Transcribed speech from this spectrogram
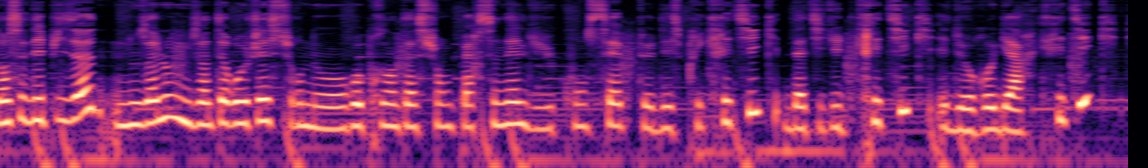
Dans cet épisode, nous allons nous interroger sur nos représentations personnelles du concept d'esprit critique, d'attitude critique et de regard critique,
